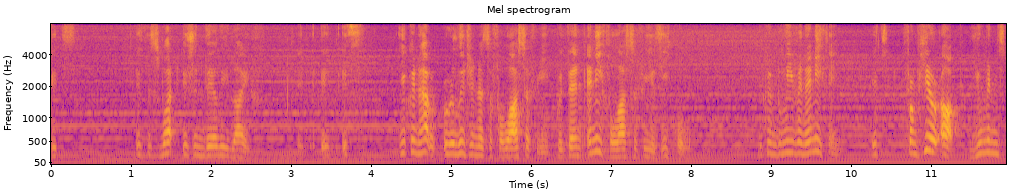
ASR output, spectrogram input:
it's, it's what is in daily life. It, it, it's, you can have religion as a philosophy, but then any philosophy is equal. You can believe in anything. It's from here up. Humans'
